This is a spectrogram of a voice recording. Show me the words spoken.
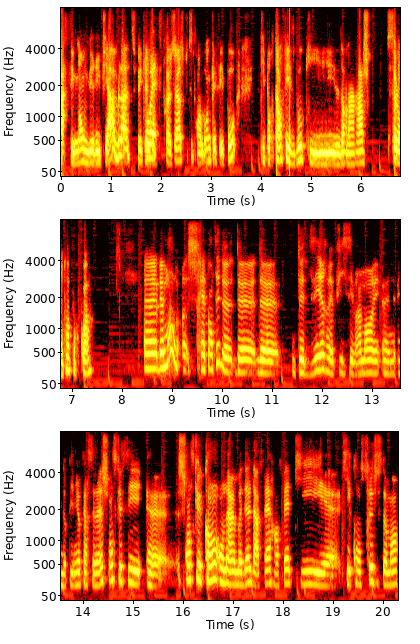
facilement vérifiable. Là. Tu fais quelques ouais. petites recherches puis tu te rends compte que c'est faux. Puis pourtant, Facebook, ils en arrachent. Selon toi, pourquoi? Euh, ben moi, je serais tentée de, de, de, de dire, puis c'est vraiment une, une, opinion personnelle, je pense que c'est, euh, je pense que quand on a un modèle d'affaires, en fait, qui, euh, qui est construit justement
